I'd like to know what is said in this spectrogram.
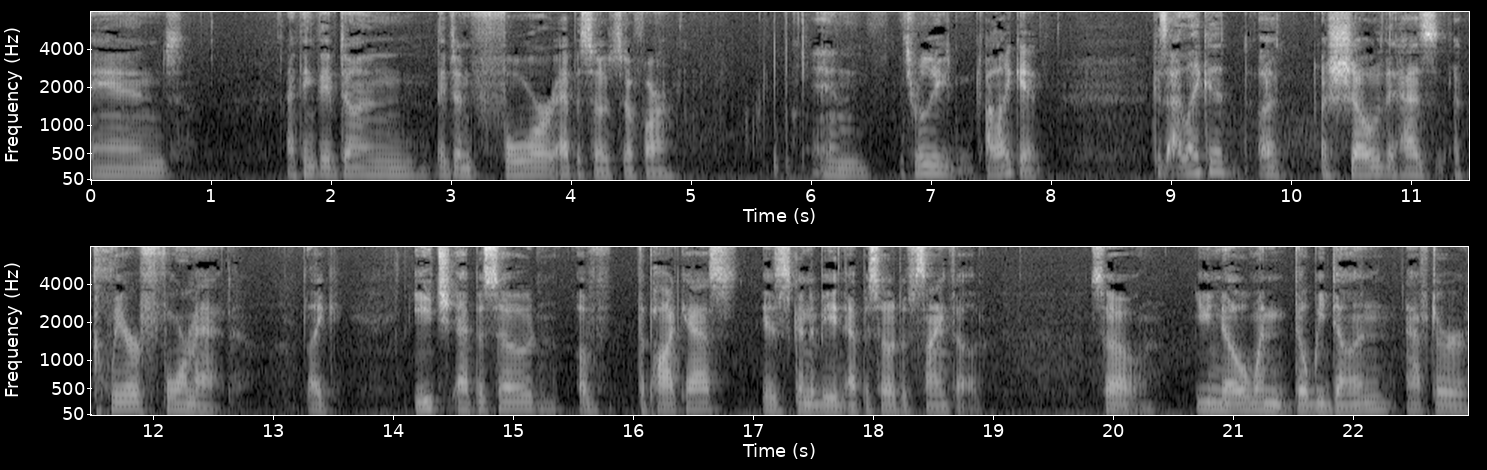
and I think they've done they've done four episodes so far, and it's really I like it because I like a, a a show that has a clear format, like each episode of the podcast is going to be an episode of Seinfeld. So you know when they'll be done after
